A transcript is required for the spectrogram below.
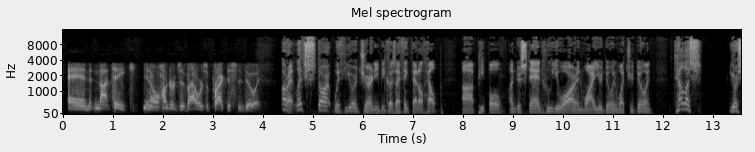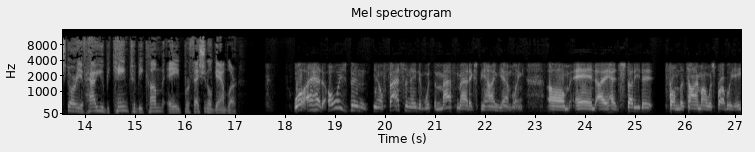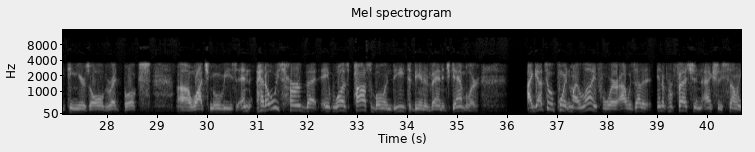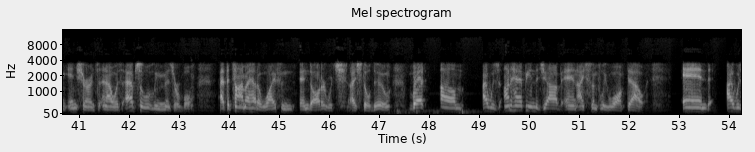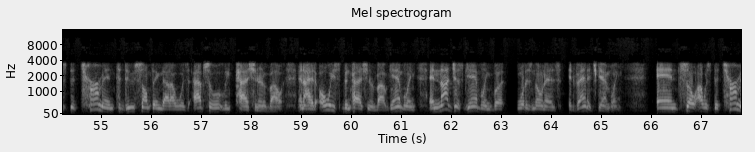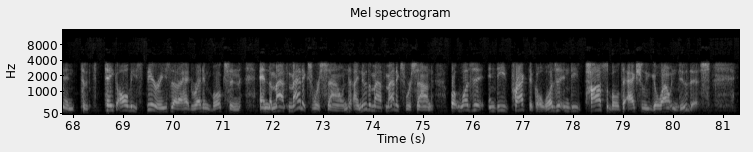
and not take you know hundreds of hours of practice to do it. All right, let's start with your journey because I think that'll help uh, people understand who you are and why you're doing what you're doing. Tell us your story of how you became to become a professional gambler. Well, I had always been, you know, fascinated with the mathematics behind gambling, um, and I had studied it from the time I was probably 18 years old. Read books, uh, watched movies, and had always heard that it was possible, indeed, to be an advantage gambler. I got to a point in my life where I was at a, in a profession actually selling insurance, and I was absolutely miserable. At the time, I had a wife and, and daughter, which I still do, but um, I was unhappy in the job, and I simply walked out. And I was determined to do something that I was absolutely passionate about. And I had always been passionate about gambling, and not just gambling, but what is known as advantage gambling. And so I was determined to take all these theories that I had read in books and and the mathematics were sound. I knew the mathematics were sound, but was it indeed practical? Was it indeed possible to actually go out and do this?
